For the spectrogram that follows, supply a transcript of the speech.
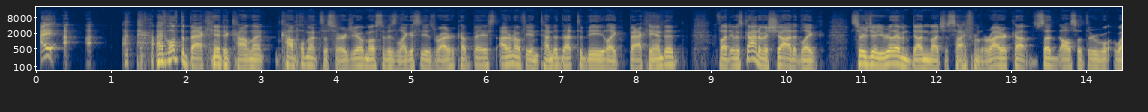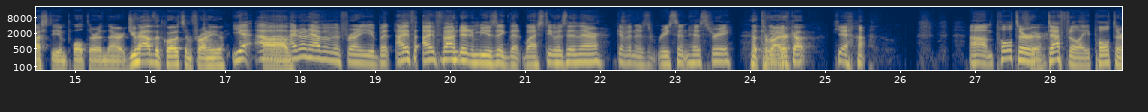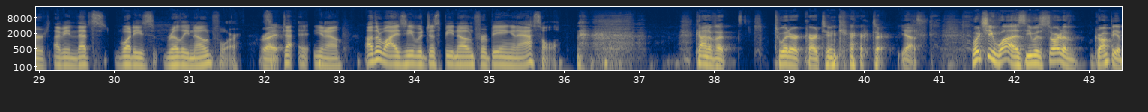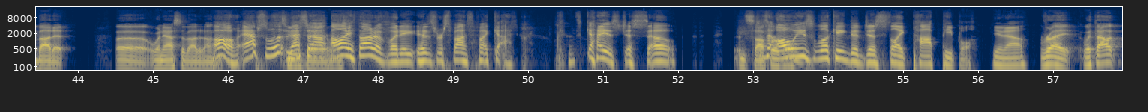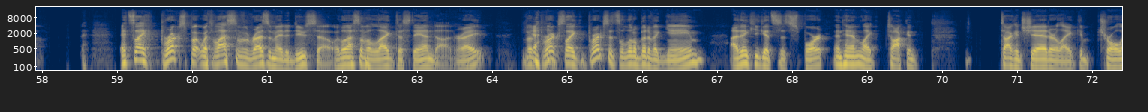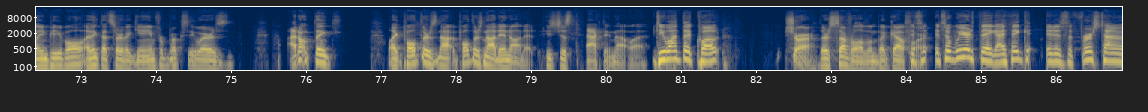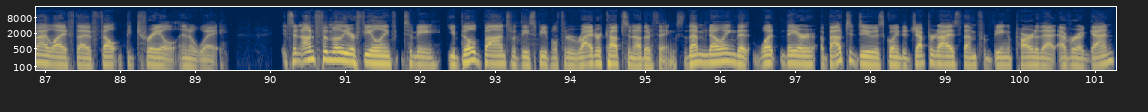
I, I, I, I love the backhanded compliment, compliment to Sergio. Most of his legacy is Ryder Cup based. I don't know if he intended that to be like backhanded. But it was kind of a shot at like Sergio. You really haven't done much aside from the Ryder Cup. Said also through Westy and Poulter in there. Do you have the quotes in front of you? Yeah, uh, Um, I don't have them in front of you, but I th- I found it amusing that Westy was in there, given his recent history. At the Yeah. Ryder Cup? Yeah. Um, Poulter Fair. definitely Poulter. I mean, that's what he's really known for. Right. So de- you know, otherwise he would just be known for being an asshole. kind of a Twitter cartoon character. Yes. Which he was. He was sort of grumpy about it uh, when asked about it on Oh, absolutely. That's all, all I thought of when he, his response. I'm like, God, this guy is just so just insufferable. always looking to just like pop people. You know? right. Without it's like Brooks, but with less of a resume to do so, with less of a leg to stand on, right? But Yeah. Brooks, like Brooks, it's a little bit of a game. I think he gets the sport in him, like talking talking shit or like trolling people. I think that's sort of a game for Brooksy. Whereas I don't think like Poulter's not Poulter's not in on it. He's just acting that way. Do you want the quote? Sure, there's several of them, but go for It's it. it's a weird thing. I think it is the first time in my life that I've felt betrayal in a way. It's an unfamiliar feeling to me. You build bonds with these people through Ryder Cups and other things. Them knowing that what they are about to do is going to jeopardize them from being a part of that ever again.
